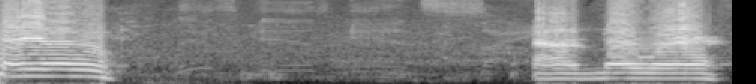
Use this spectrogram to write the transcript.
RKO! Out of nowhere.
